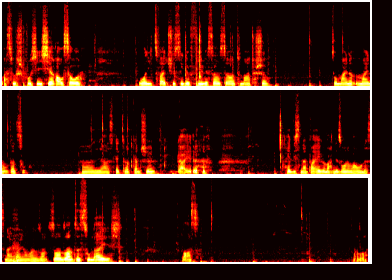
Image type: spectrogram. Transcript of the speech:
Was für Sprüche ich hier raushaue. Boah, die zweitschüssige viel besser als der automatische. So meine Meinung dazu. Äh, ja, es leckt gerade ganz schön. Geil. Heavy Sniper, ey, wir machen die Zone mal ohne Sniper, Junge. Sonst, sonst ist es zu leicht. Spaß. Aber.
